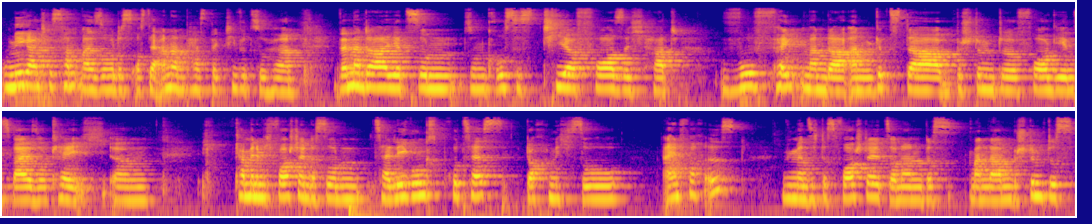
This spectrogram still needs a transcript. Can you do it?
Mega interessant, mal so das aus der anderen Perspektive zu hören. Wenn man da jetzt so ein, so ein großes Tier vor sich hat, wo fängt man da an? Gibt es da bestimmte Vorgehensweise? Okay, ich, ähm, ich kann mir nämlich vorstellen, dass so ein Zerlegungsprozess doch nicht so einfach ist wie man sich das vorstellt, sondern dass man da ein bestimmtes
